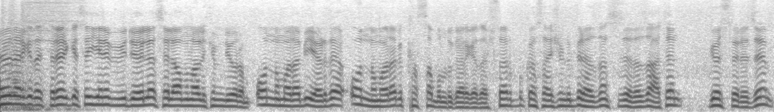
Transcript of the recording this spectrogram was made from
Evet arkadaşlar herkese yeni bir videoyla selamun aleyküm diyorum. 10 numara bir yerde 10 numara bir kasa bulduk arkadaşlar. Bu kasayı şimdi birazdan size de zaten göstereceğim.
